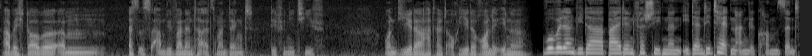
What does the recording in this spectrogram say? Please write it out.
Aber ich glaube, ähm, es ist ambivalenter, als man denkt, definitiv. Und jeder hat halt auch jede Rolle inne. Wo wir dann wieder bei den verschiedenen Identitäten angekommen sind.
